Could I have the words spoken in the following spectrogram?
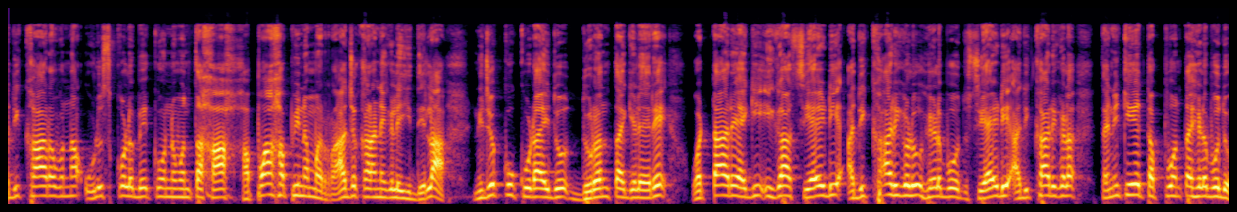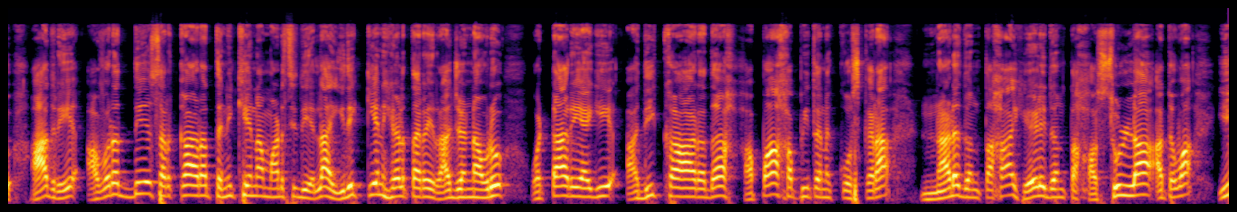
ಅಧಿಕಾರವನ್ನು ಉಳಿಸ್ಕೊಳ್ಬೇಕು ಅನ್ನುವಂತಹ ಹಪಾಹಪಿ ನಮ್ಮ ರಾಜಕಾರಣಿಗಳಿದ್ದಿಲ್ಲ ನಿಜಕ್ಕೂ ಕೂಡ ಇದು ದುರಂತ ಗೆಳೆಯರೆ. ಒಟ್ಟಾರೆಯಾಗಿ ಈಗ ಸಿ ಐ ಡಿ ಅಧಿಕಾರಿಗಳು ಹೇಳ್ಬೋದು. ಸಿ ಐ ಡಿ ಅಧಿಕಾರಿಗಳ ತನಿಖೆಯೇ ತಪ್ಪು ಅಂತ ಹೇಳ್ಬೋದು. ಆದರೆ ಅವರದ್ದೇ ಸರ್ಕಾರ ತನಿಖೆಯನ್ನು ಮಾಡಿಸಿದೆಯಲ್ಲ, ಇದಕ್ಕೇನು ಹೇಳ್ತಾರೆ ರಾಜಣ್ಣ ಅವರು? ಒಟ್ಟಾರೆಯಾಗಿ ಅಧಿಕಾರದ ಹಪಾಹಪಿತನಕ್ಕೋಸ್ಕರ ನಡೆದಂತಹ, ಹೇಳಿದಂತಹ ಸುಳ್ಳ ಅಥವಾ ಈ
